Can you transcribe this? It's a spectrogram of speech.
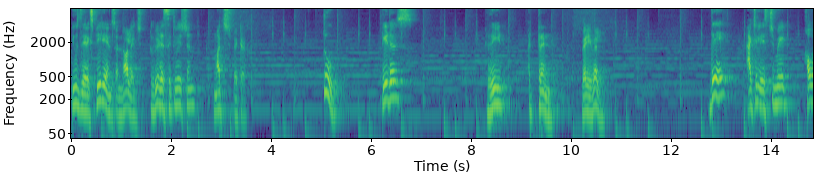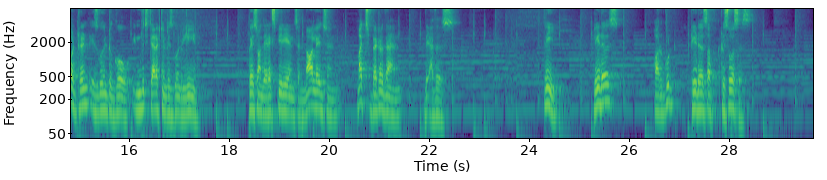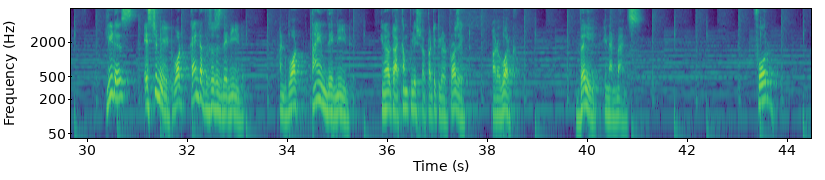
use their experience and knowledge to read a situation much better. 2. Leaders read a trend very well. They actually estimate how a trend is going to go, in which direction it is going to lead, based on their experience and knowledge, and much better than the others. 3. Leaders are good readers of resources. Leaders estimate what kind of resources they need and what time they need in order to accomplish a particular project or a work well in advance. 4.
